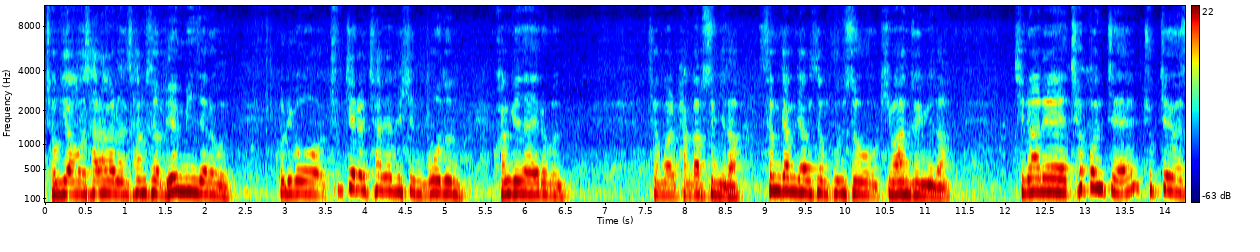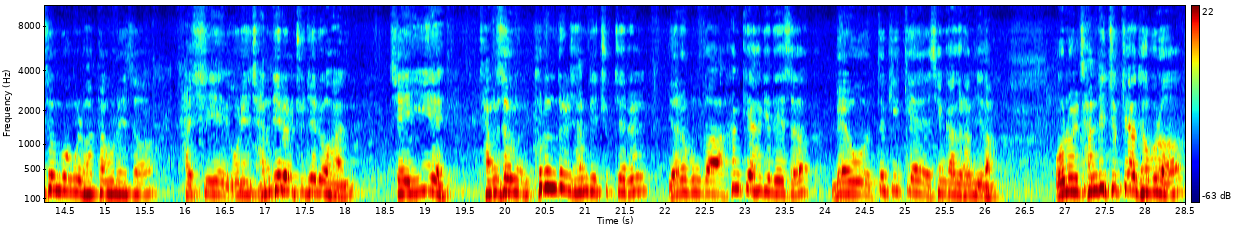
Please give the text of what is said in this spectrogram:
존경하고 사랑하는 삼서 면민 여러분 그리고 축제를 찾아주신 모든 관계자 여러분 정말 반갑습니다. 성장장성 군수 김한주입니다. 지난해 첫 번째 축제의 성공을 바탕으로 해서 다시 우리 잔디를 주제로 한 제2회 장성 푸른들 잔디 축제를 여러분과 함께 하게 돼서 매우 뜻깊게 생각을 합니다. 오늘 잔디 축제와 더불어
